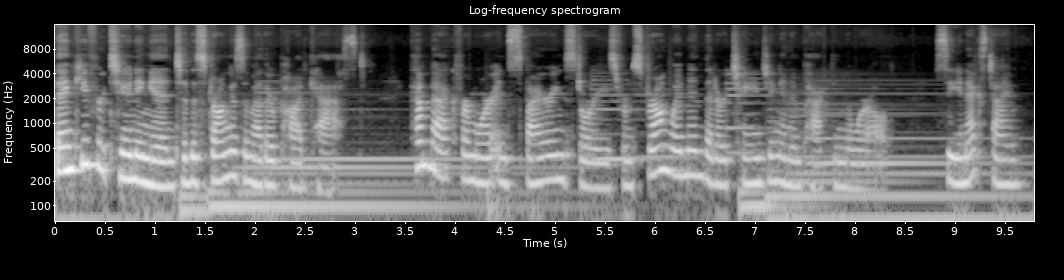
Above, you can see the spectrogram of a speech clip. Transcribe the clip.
Thank you for tuning in to the Strong as a Mother podcast. Come back for more inspiring stories from strong women that are changing and impacting the world. See you next time.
